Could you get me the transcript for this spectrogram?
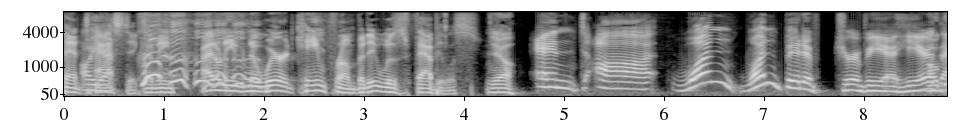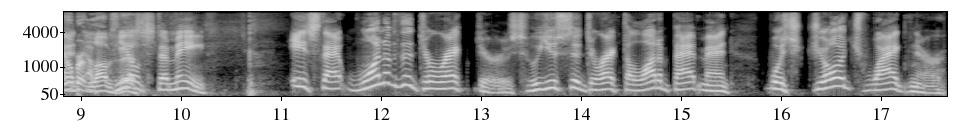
fantastic. I mean, I don't even know where it came from, but it was fabulous. Yeah. And uh, one one bit of trivia here Oh, that Gilbert loves appeals this. to me is that one of the directors who used to direct a lot of Batman was George Waggner,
